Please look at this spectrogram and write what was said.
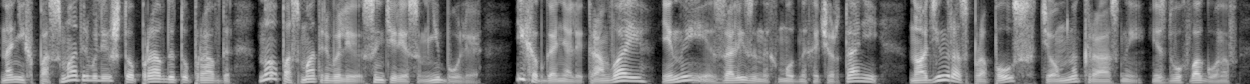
На них посматривали, что правда, то правда, но посматривали с интересом не более. Их обгоняли трамваи, иные, зализанных модных очертаний, но один раз прополз темно-красный из двух вагонов –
